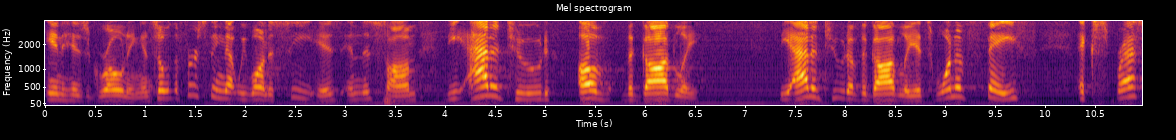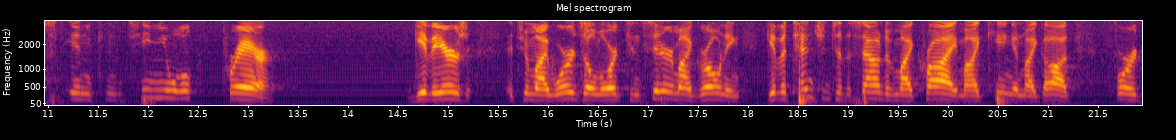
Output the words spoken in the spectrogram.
in his groaning. And so the first thing that we want to see is in this psalm the attitude of the godly. The attitude of the godly. It's one of faith expressed in continual prayer. Give ears to my words, O Lord. Consider my groaning. Give attention to the sound of my cry, my King and my God. For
